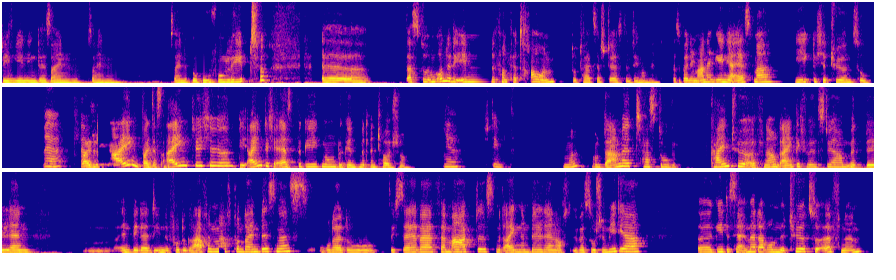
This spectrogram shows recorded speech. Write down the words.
demjenigen, der sein, sein, seine Berufung lebt, äh, dass du im Grunde die Ebene von Vertrauen total zerstörst in dem Moment. Also bei dem anderen gehen ja erstmal jegliche Türen zu. Ja, klar. Weil, du den, weil das eigentliche, die eigentliche Erstbegegnung beginnt mit Enttäuschung. Ja, stimmt. Ne? Und damit hast du keinen Türöffner und eigentlich willst du ja mit Bildern entweder die eine Fotografin macht von deinem Business oder du dich selber vermarktest mit eigenen Bildern auf, über Social Media, äh, geht es ja immer darum, eine Tür zu öffnen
